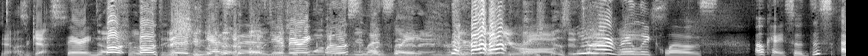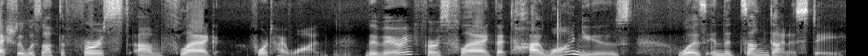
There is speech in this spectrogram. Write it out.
Yeah, it was a guess. Very No, both, trust both good You- guesses. you You're just very wanted close, me to Leslie. bad, Andrew. You're when you're off. It's You You very are really close. close. Okay, so this actually was not the first um, flag for Taiwan. The very first flag that Taiwan used was in the Zheng Dynasty,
